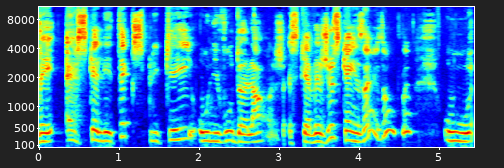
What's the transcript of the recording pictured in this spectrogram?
Mais est-ce qu'elle est expliquée au niveau de l'âge? Est-ce qu'il y avait juste 15 ans, les autres, là? Ou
